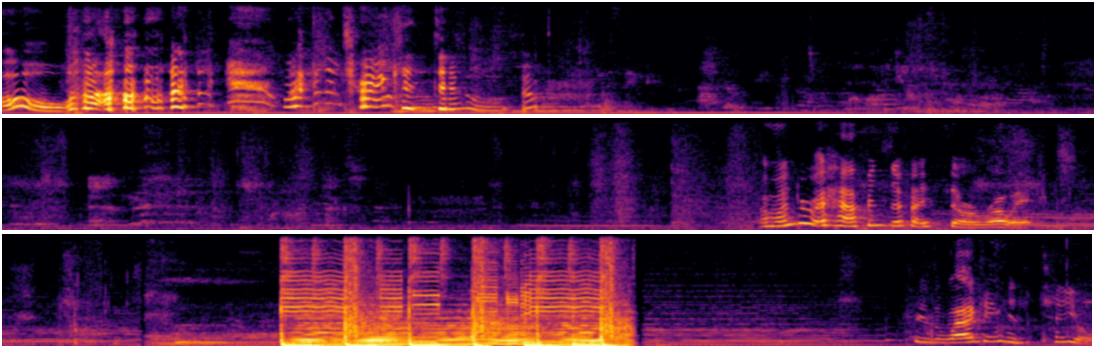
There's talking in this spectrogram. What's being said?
Oh! what are you trying to do? I wonder what happens if I throw it. His tail.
